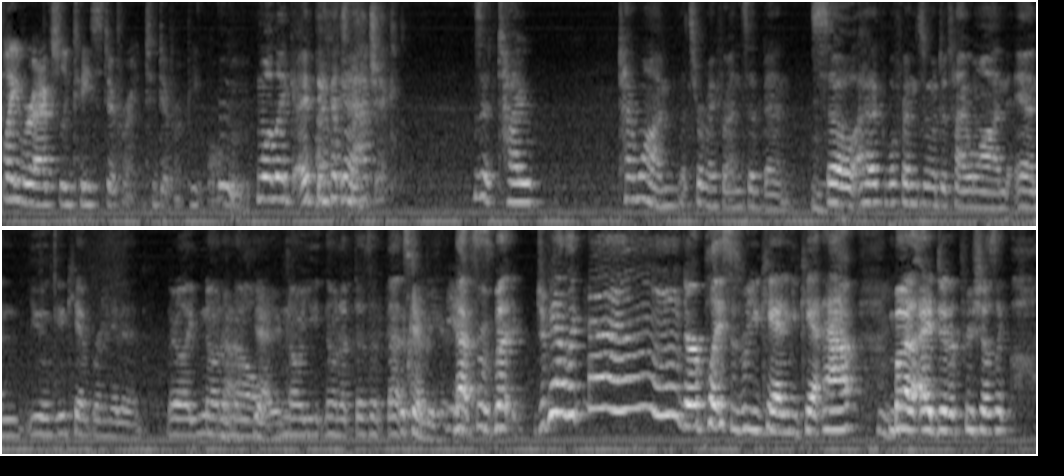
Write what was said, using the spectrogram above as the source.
flavor actually tastes different to different people. Hmm. well, like I think if it's yeah. magic? Is it Tai Taiwan? That's where my friends have been. Hmm. So I had a couple friends who went to Taiwan, and you you can't bring it in. They're like, no, no, No, no, yeah, you no, you, no, that doesn't. That This can't be here. Yeah. that fruit. But Japan's like, eh, there are places where you can and you can't have. Hmm. But I did appreciate. I was like, oh,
